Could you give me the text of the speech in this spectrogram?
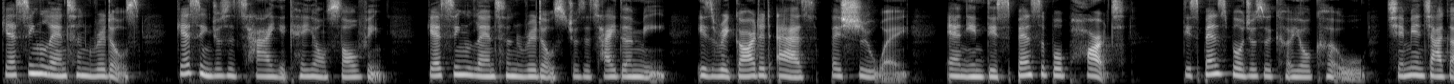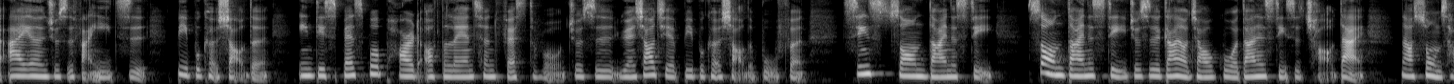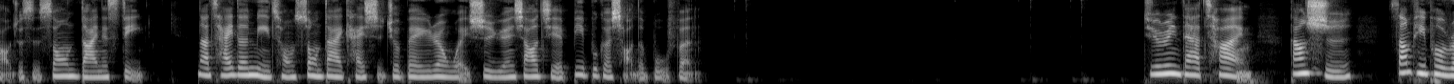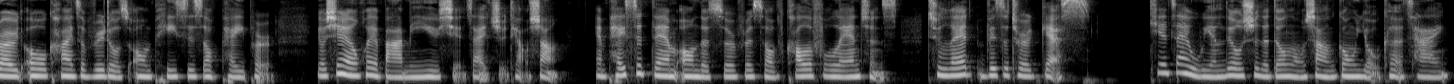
Guessing lantern riddles Guessing 就是猜，也可以用 solving。Guessing lantern riddles 就是猜灯谜，is regarded as 被视为 an indispensable part。dispensable 就是可有可无，前面加个 in 就是反义词，必不可少的。 indispensable part of the Lantern Festival，就是元宵节必不可少的部分。Since Song Dynasty，Song Dynasty 就是刚刚有教过，Dynasty 是朝代，那宋朝就是 Song Dynasty。 那猜灯米从宋代开始就被认为是元宵节必不可少的部分。During that time，当时 some people wrote all kinds of riddles on pieces of paper。有些人会把谜语写在纸条上，and pasted them on the surface of colorful lanterns to let visitor guess。贴在五颜六色的灯笼上，供游客猜。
